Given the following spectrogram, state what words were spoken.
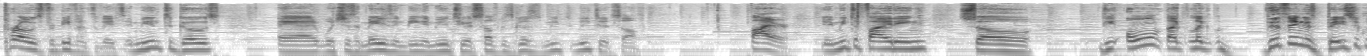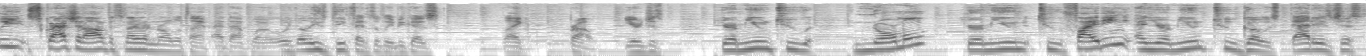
pros for defensively it's immune to ghost and which is amazing being immune to yourself because ghost is weak to itself fire. You're immune to fighting, so the only like like this thing is basically scratch it off. It's not even a normal type at that point, at least defensively, because like, bro, you're just you're immune to normal, you're immune to fighting, and you're immune to ghost. That is just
